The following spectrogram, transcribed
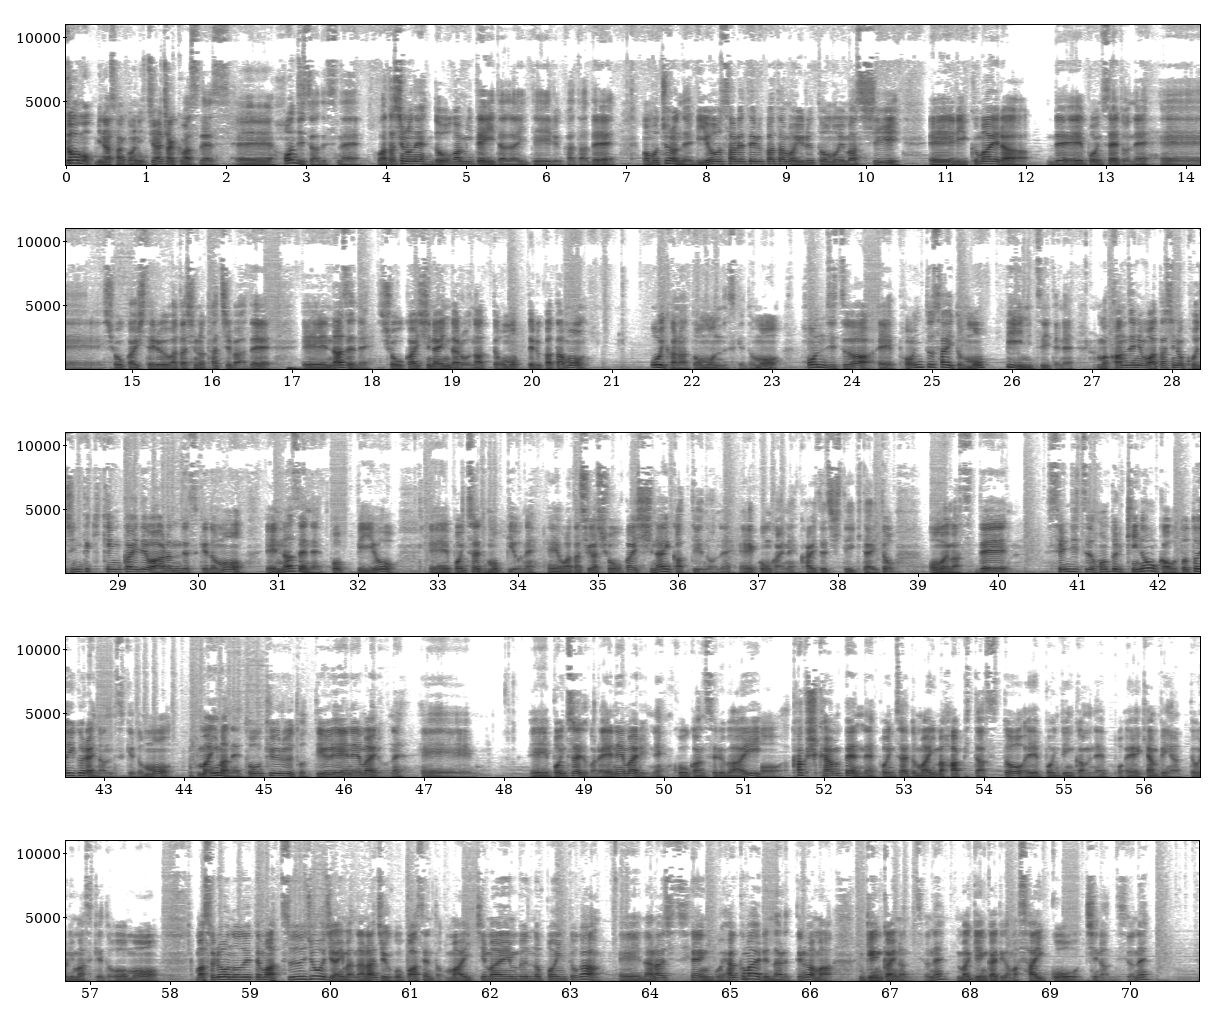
どうも、皆さんこんにちは、チャックバスです。えー、本日はですね、私のね、動画見ていただいている方で、まあ、もちろんね、利用されている方もいると思いますし、えー、リックマイラーで、ポイントサイトをね、えー、紹介している私の立場で、えー、なぜね、紹介しないんだろうなって思ってる方も多いかなと思うんですけども、本日は、えー、ポイントサイトもピーについてね、まあ、完全に私の個人的見解ではあるんですけども、えー、なぜね、ポッピーを、えー、ポイントサイトモッピーをね、えー、私が紹介しないかっていうのをね、え今回ね、解説していきたいと思います。で、先日、本当に昨日か一昨日ぐらいなんですけども、まあ今ね、東急ルートっていう ANA マイルをね、えーえー、ポイントサイトから ANA マイルにね、交換する場合、各種キャンペーンね、ポイントサイト、まあ今、ハピタスと、えー、ポイントインカムね、えー、キャンペーンやっておりますけども、まあそれを除いて、まあ通常時は今75%、まあ1万円分のポイントが、えー、7500マイルになるっていうのが、まあ限界なんですよね。まあ限界っていうか、まあ最高値なんですよね。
